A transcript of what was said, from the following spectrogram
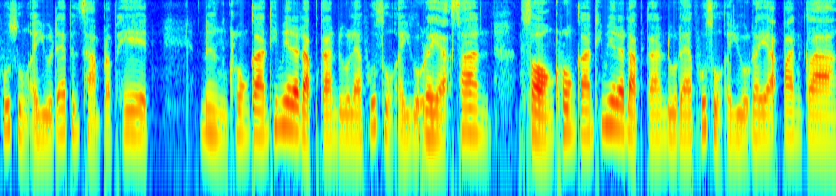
ผู้สูงอายุได้เป็น 3 ประเภท 1. โครงการที่มีระดับการดูแลผู้สูงอายุระยะสั้น 2. โครงการที่มีระดับการดูแลผู้สูงอายุระยะปานกลาง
